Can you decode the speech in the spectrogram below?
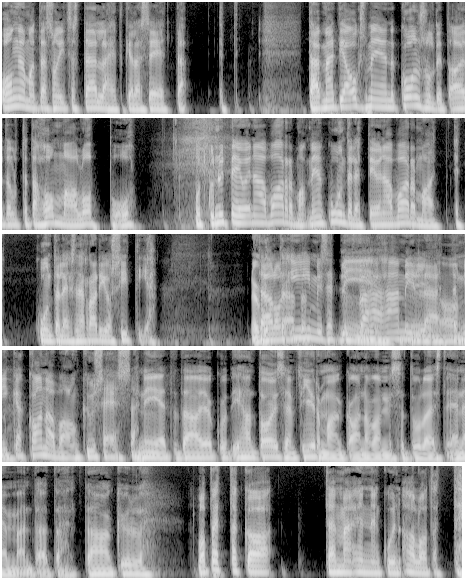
Ongelma tässä on itse asiassa tällä hetkellä se, että, että tai mä en tiedä, onko meidän konsultit ajatellut tätä hommaa loppuun, mutta kun nyt ei ole enää varma, meidän kuuntelijat ei ole enää varma, että, että kuunteleeko ne Radio Cityä. No, Täällä on täältä- ihmiset niin, nyt vähän hämillä, niin että on. mikä kanava on kyseessä. Niin, että tämä on joku ihan toisen firman kanava, missä tulee sitten enemmän tätä. Tämä on kyllä... Lopettakaa tämä ennen kuin aloitatte.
